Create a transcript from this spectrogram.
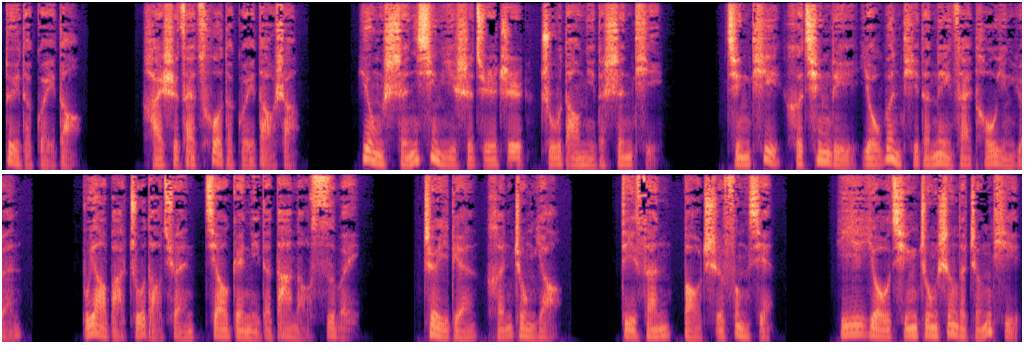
对的轨道，还是在错的轨道上。用神性意识觉知主导你的身体，警惕和清理有问题的内在投影源，不要把主导权交给你的大脑思维，这一点很重要。第三，保持奉献，以有情众生的整体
